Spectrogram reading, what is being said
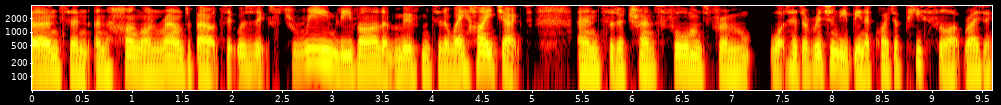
burnt and, and hung on roundabouts. It was an extremely violent movement in a way, hijacked and sort of transformed from what had originally been a quite a peaceful uprising.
